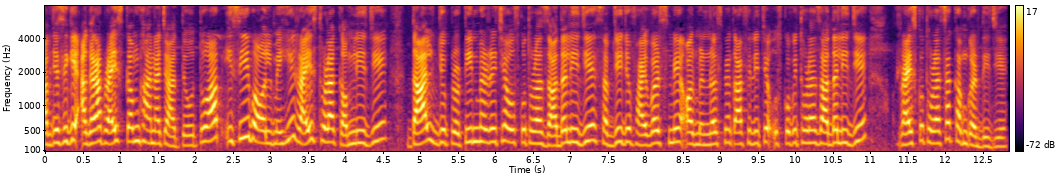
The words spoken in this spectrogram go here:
अब जैसे कि अगर आप राइस कम खाना चाहते हो तो आप इसी बाउल में ही राइस थोड़ा कम लीजिए। दाल जो प्रोटीन में रिच है, उसको थोड़ा ज़्यादा लीजिए। सब्ज़ी जो फाइबर्स में और मिनरल्स में काफ़ी रिच है, उसको भी थोड़ा ज़्यादा लीजिए। राइस को थोड़ा सा कम कर दीजिए।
